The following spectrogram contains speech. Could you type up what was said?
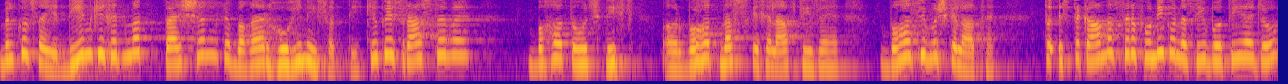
بالکل صحیح. دین کی خدمت پیشن کے بغیر ہو ہی نہیں سکتی کیونکہ اس راستے میں بہت اونچ نیچ اور بہت نفس کے خلاف چیزیں ہیں بہت سی مشکلات ہیں۔ تو استقامت صرف انہیں کو نصیب ہوتی ہے جو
